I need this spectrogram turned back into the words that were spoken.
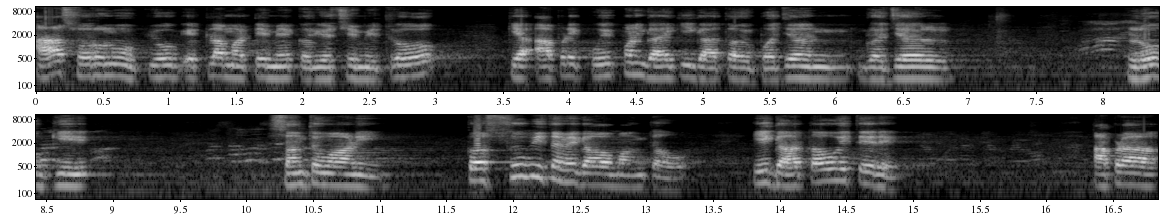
આ સ્વરોનો ઉપયોગ એટલા માટે મેં કર્યો છે મિત્રો કે આપણે કોઈ પણ ગાયકી ગાતા હોય, ભજન, ગઝલ, લોકગીત, સંતવાણી, કશું બી તમે ગાવા માંગતા હો, એ ગાતા હોય ત્યારે આપણા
